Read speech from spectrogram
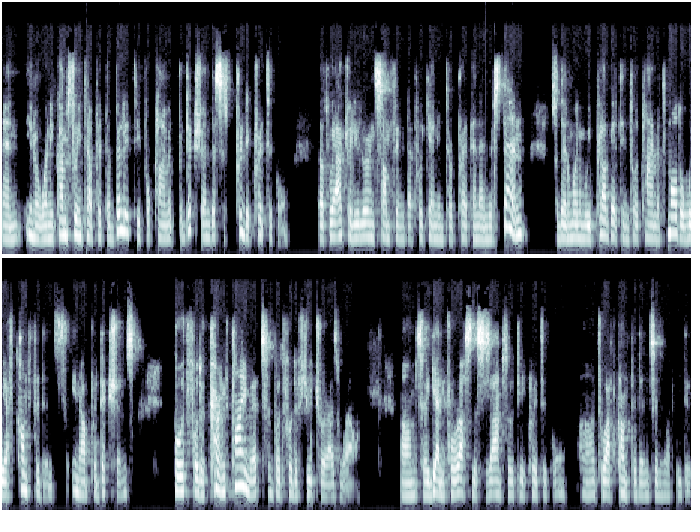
And you know when it comes to interpretability for climate prediction, this is pretty critical that we actually learn something that we can interpret and understand. So then when we plug it into a climate model, we have confidence in our predictions, both for the current climate, but for the future as well. Um, so again, for us, this is absolutely critical uh, to have confidence in what we do.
